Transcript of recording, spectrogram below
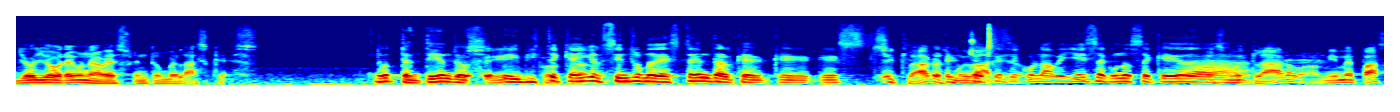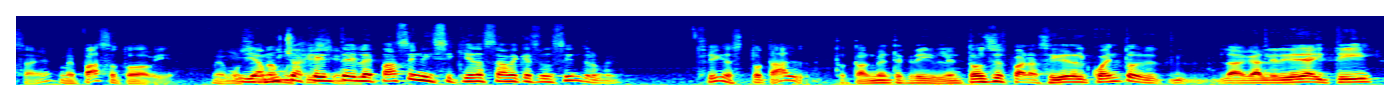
Yo lloré una vez frente a un Velázquez No, te entiendo. y viste que hay el síndrome de Stendhal, que, que, es, sí, claro, es el muy choque con la belleza, que uno se queda... Es muy claro, a mí me pasa, ¿eh? me pasa todavía. y a mucha gente le pasa y ni siquiera sabe que es un síndrome. Sí, es total, totalmente creíble. Entonces, para seguir el cuento, la Galería de Haití,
